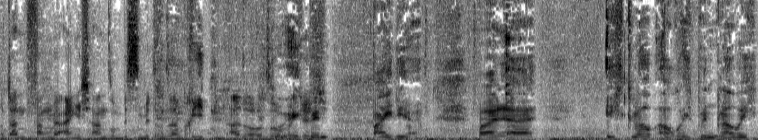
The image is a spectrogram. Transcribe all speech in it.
Und dann fangen wir eigentlich an, so ein bisschen mit unseren Riten. Also so Du, ich bin bei dir. Weil äh, ich glaube auch, ich bin, glaube ich,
